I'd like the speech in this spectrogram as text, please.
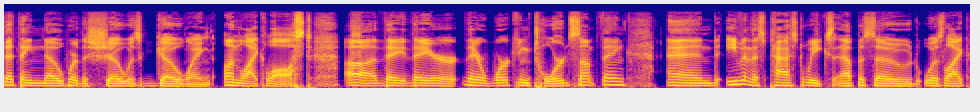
that they know where the show is going. Unlike Lost, uh, they they are they are working towards something. And even this past week's episode was like,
